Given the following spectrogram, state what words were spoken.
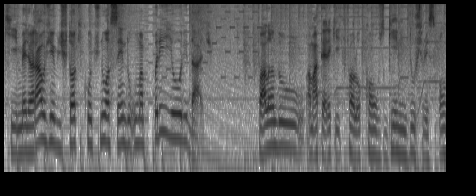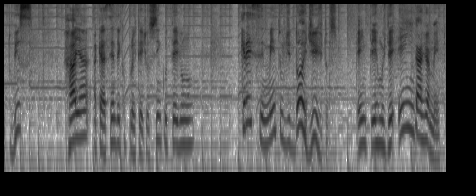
que melhorar o nível de estoque continua sendo uma prioridade. Falando a matéria aqui que falou com os GameIndustries.biz, Ryan acrescenta que o PlayStation 5 teve um crescimento de dois dígitos em termos de engajamento,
